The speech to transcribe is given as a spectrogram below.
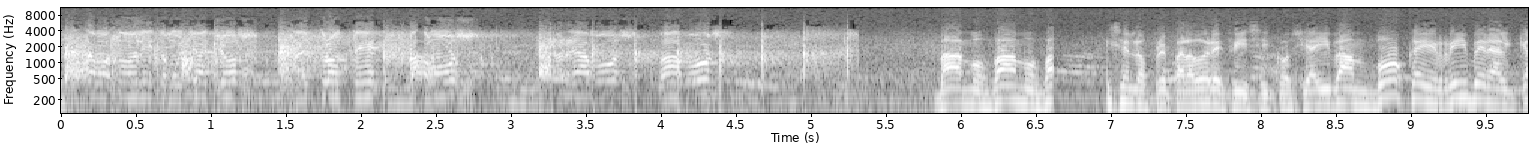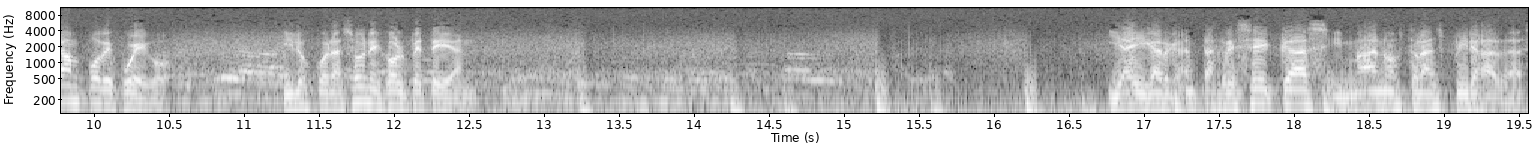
Ya estamos todos listos muchachos, al trote, vamos, largamos, vamos. Vamos, vamos, vamos, dicen los preparadores físicos, y ahí van Boca y River al campo de juego. Y los corazones golpetean. Y hay gargantas resecas y manos transpiradas.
